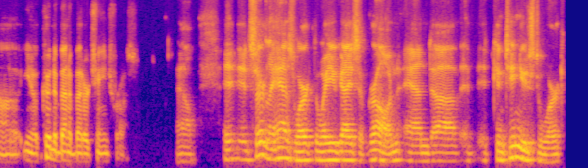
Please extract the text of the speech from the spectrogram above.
uh, you know couldn't have been a better change for us well it, it certainly has worked the way you guys have grown and uh, it, it, continues to work.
